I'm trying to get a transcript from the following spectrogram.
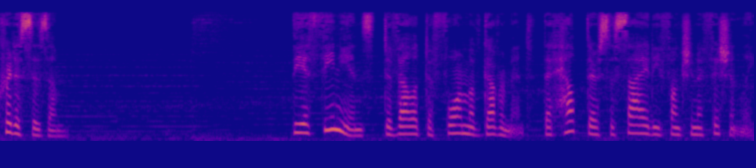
Criticism The Athenians developed a form of government that helped their society function efficiently.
